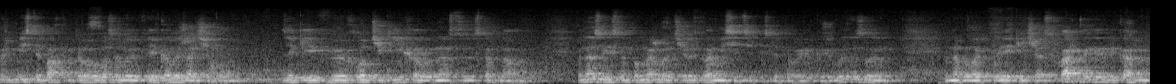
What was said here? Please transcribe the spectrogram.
передмістя Бахмута вивозили, яка лежача була. з яких е, хлопчик їхав у нас з Торнадо. Вона, звісно, померла через два місяці після того, як її вивезли. Вона була деякий час в Харкові в лікарні.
